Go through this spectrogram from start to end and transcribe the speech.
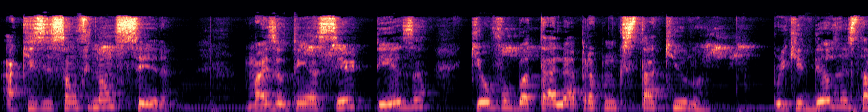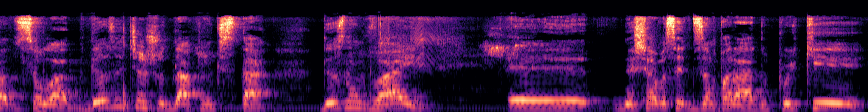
aquisição financeira, mas eu tenho a certeza que eu vou batalhar para conquistar aquilo. Porque Deus está do seu lado, Deus vai te ajudar a conquistar. Deus não vai é, deixar você desamparado, porque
